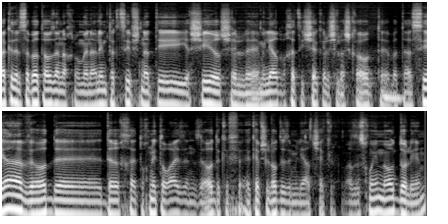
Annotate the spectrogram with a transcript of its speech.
רק כדי לסבר את האוזן, אנחנו מנהלים תקציב שנתי ישיר של אה, מיליארד וחצי שקל של השקעות אה, בתעשייה, ועוד אה, דרך תוכנית הורייזן, זה עוד היקף, היקף של עוד איזה מיליארד שקל. כלומר, זה סכומים מאוד גדולים.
